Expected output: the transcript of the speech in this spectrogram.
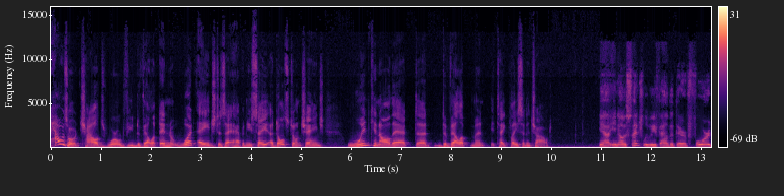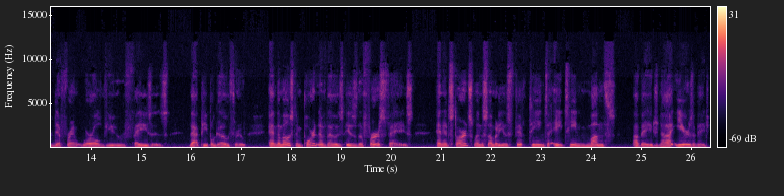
how is a child's worldview developed, and what age does that happen? You say adults don't change. When can all that uh, development take place in a child? Yeah, you know, essentially we found that there are four different worldview phases that people go through. And the most important of those is the first phase. And it starts when somebody is 15 to 18 months of age, not years of age,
